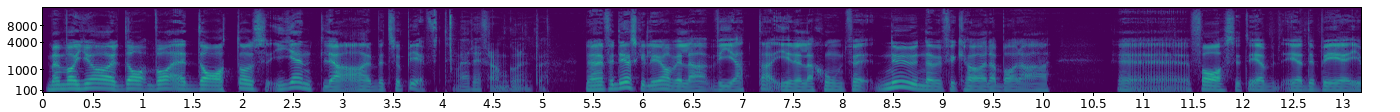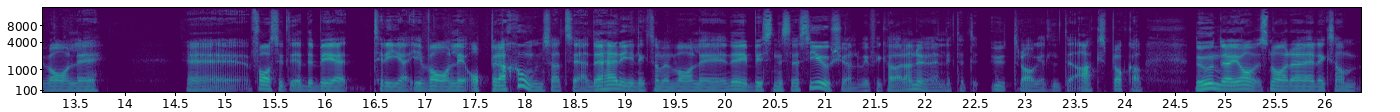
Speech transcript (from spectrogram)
Men vad gör vad är datorns egentliga arbetsuppgift? Nej, det framgår inte. Nej, för det skulle jag vilja veta i relation, för nu när vi fick höra bara eh, facit EDB i vanlig eh, facit EDB 3 i vanlig operation så att säga. Det här är ju liksom en vanlig, det är business as usual vi fick höra nu, en litet utdrag, ett litet axplock av. Nu undrar jag snarare liksom,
